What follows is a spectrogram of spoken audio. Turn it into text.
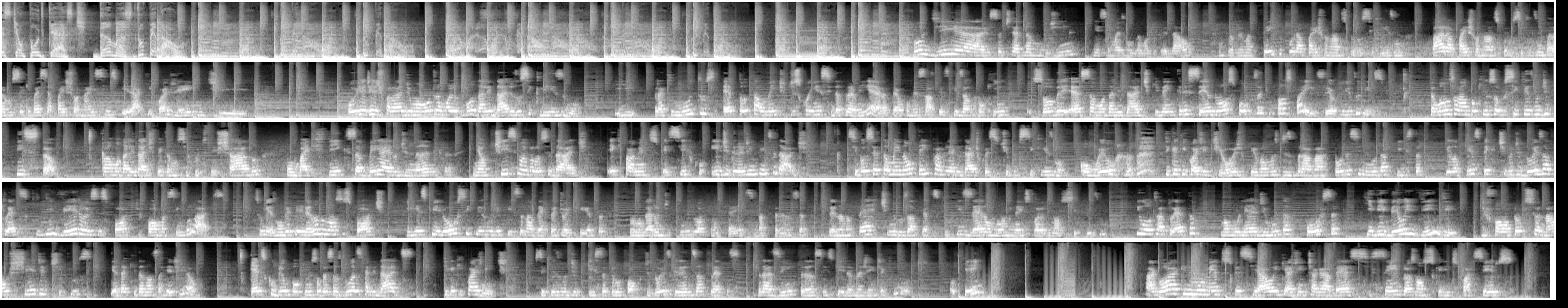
Este é o podcast Damas do Pedal. Do pedal, do pedal. Do pedal. Bom dia, eu sou Tcherna Mundim e esse é mais um Dama do Pedal, um programa feito por apaixonados pelo ciclismo, para apaixonados pelo ciclismo e para você que vai se apaixonar e se inspirar aqui com a gente. Hoje é dia de falar de uma outra modalidade do ciclismo e para que muitos é totalmente desconhecida. Para mim era, até eu começar a pesquisar um pouquinho sobre essa modalidade que vem crescendo aos poucos aqui no nosso país. Eu acredito nisso. Então vamos falar um pouquinho sobre o ciclismo de pista, aquela modalidade feita num circuito fechado, com bike fixa, bem aerodinâmica, em altíssima velocidade equipamento específico e de grande intensidade. Se você também não tem familiaridade com esse tipo de ciclismo, como eu, fica aqui com a gente hoje, porque vamos desbravar todo esse mundo da pista pela perspectiva de dois atletas que viveram esse esporte de formas singulares. Isso mesmo, um veterano do nosso esporte e respirou o ciclismo de pista na década de 80, no lugar onde tudo acontece, na França, treinando pertinho dos atletas que fizeram nome na história do nosso ciclismo. E o outro atleta, uma mulher de muita força, que viveu e vive de forma profissional, cheia de títulos, e é daqui da nossa região. Quer descobrir um pouquinho sobre essas duas realidades? Fica aqui com a gente. Ciclismo de pista pelo foco de dois grandes atletas Brasil e França inspirando a gente aqui hoje, ok? Agora aquele momento especial em que a gente agradece sempre aos nossos queridos parceiros,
